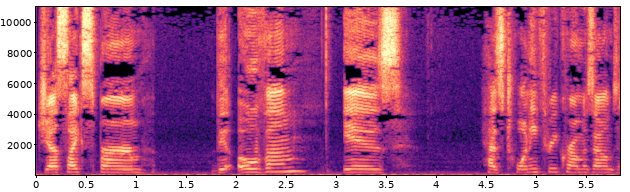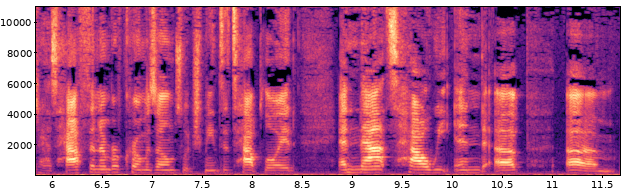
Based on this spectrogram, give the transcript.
Just like sperm, the ovum is has 23 chromosomes. It has half the number of chromosomes, which means it's haploid, and that's how we end up um,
